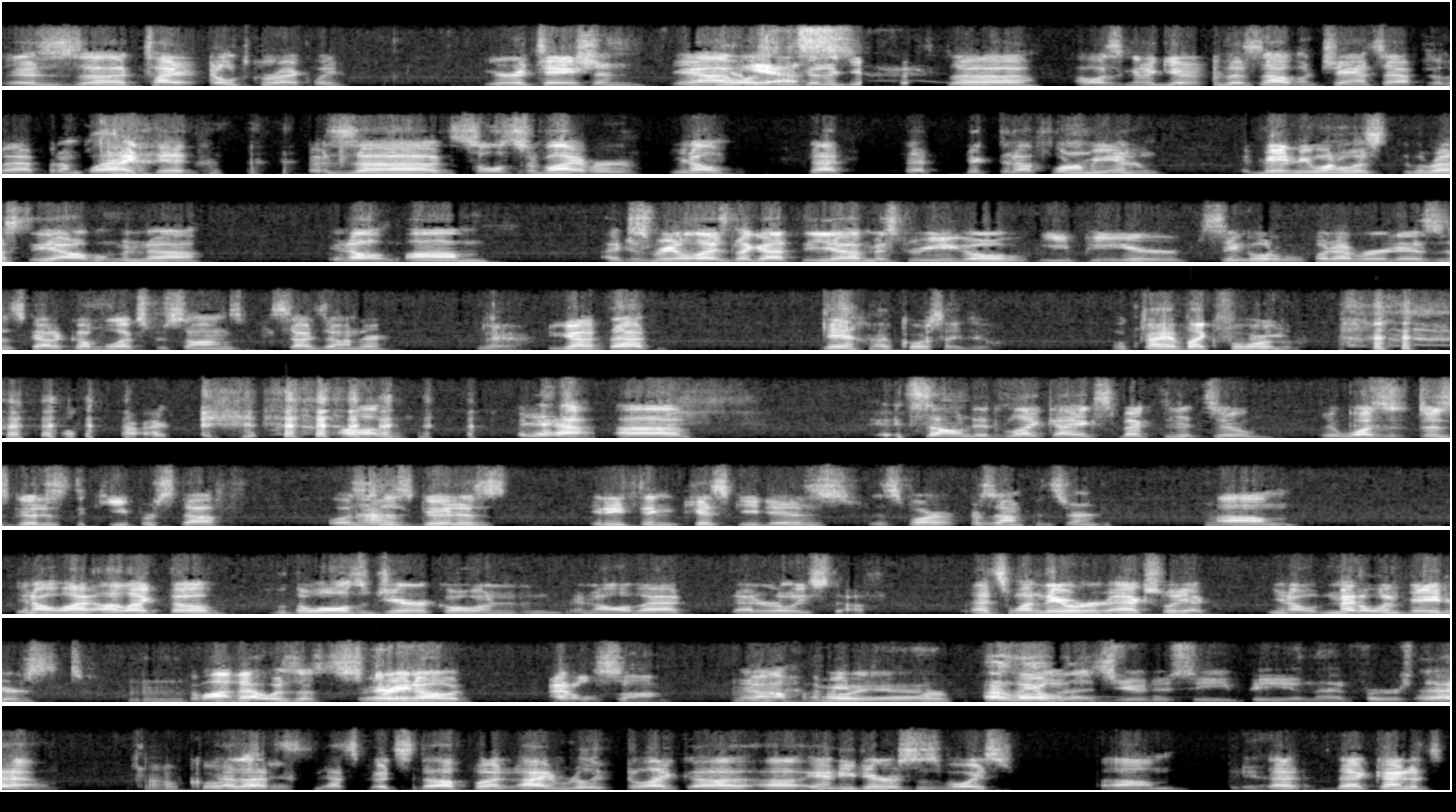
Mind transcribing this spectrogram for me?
is uh, titled correctly. Irritation. Yeah, I wasn't Yes. gonna give this. Uh, I wasn't gonna give this album a chance after that, but I'm glad I did because uh, Soul Survivor. You know that that picked it up for me, and it made me want to listen to the rest of the album. And uh, you know, um, I just realized I got the uh, Mr. Ego EP or single or whatever it is, and it's got a couple extra songs besides on there. Yeah. You got that? Yeah, of course I do. Okay. I have like four of them. Oh, all right. Um, yeah, uh, it sounded like I expected it to. It wasn't as good as the Keeper stuff. wasn't No. as good as anything Kiske did, as, as far as I'm concerned. Hmm. Um, you know, I, I like the the Walls of Jericho and, and all that that early stuff. That's when they were actually, a, you know, Metal Invaders. Mm, Come on, that was a straight Yeah. out metal song. You know, I mean, oh yeah, I love that Judas EP in that first Yeah. album. Oh, of course. yeah, that's that's good stuff. But I really like uh, uh, Andi Deris's voice. Um, Yeah. That that kind of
